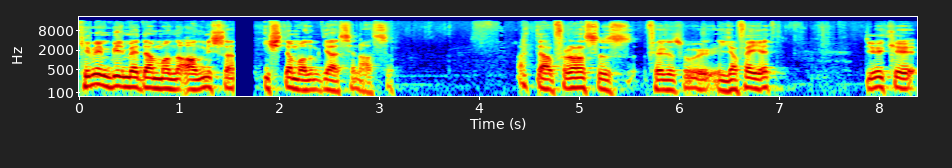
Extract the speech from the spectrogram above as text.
Kimin bilmeden malını almışsa işte malım gelsin alsın. Hatta Fransız filozofu Lafayette diyor ki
